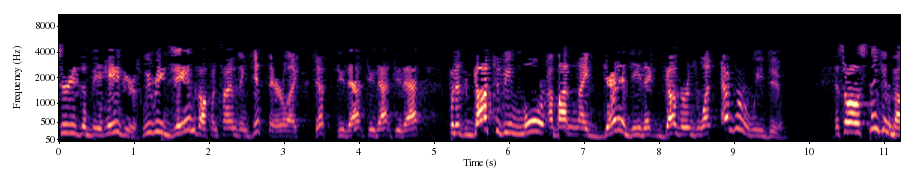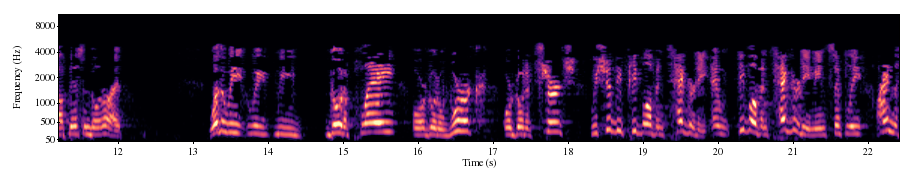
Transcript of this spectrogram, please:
series of behaviors. We read James oftentimes and get there like, yep, do that, do that, do that. But it's got to be more about an identity that governs whatever we do. And so I was thinking about this and going, all right, whether we, we, we go to play or go to work or go to church, we should be people of integrity. And people of integrity means simply, I'm the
